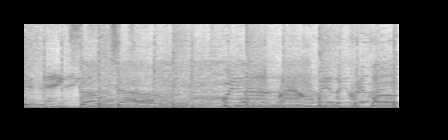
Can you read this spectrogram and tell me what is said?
it ain't so tough. Quit lying around with a crippled,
